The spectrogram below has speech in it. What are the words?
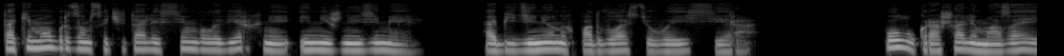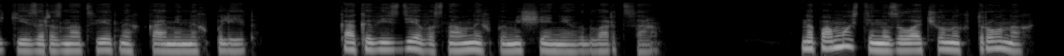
Таким образом сочетались символы верхней и нижней земель объединенных под властью Ваесира. Пол украшали мозаики из разноцветных каменных плит, как и везде в основных помещениях дворца. На помосте на золочёных тронах,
